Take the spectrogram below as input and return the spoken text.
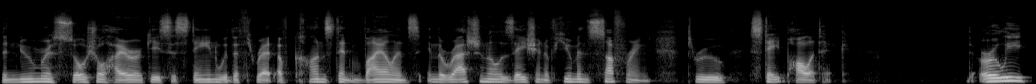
the numerous social hierarchies sustained with the threat of constant violence in the rationalization of human suffering through state politic. The early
